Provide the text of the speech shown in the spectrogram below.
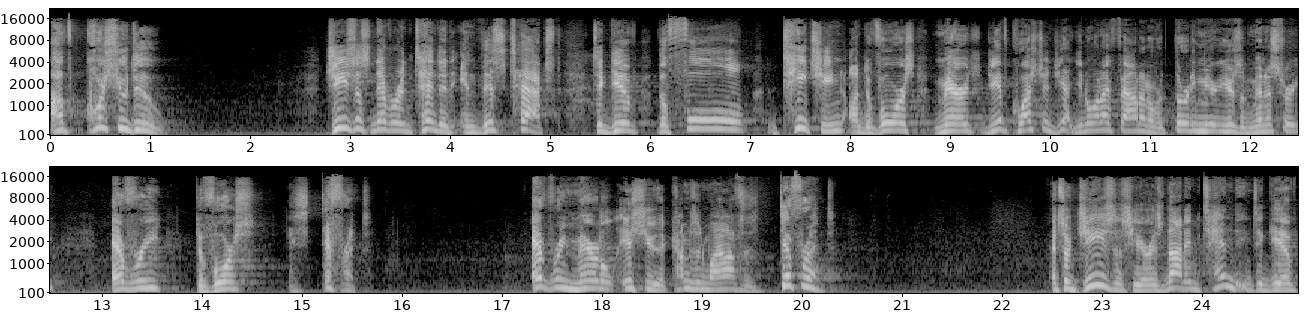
Of course you do. Jesus never intended in this text to give the full teaching on divorce, marriage. Do you have questions? Yeah, you know what I found in over 30 years of ministry? Every divorce is different. Every marital issue that comes into my office is different. And so Jesus here is not intending to give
